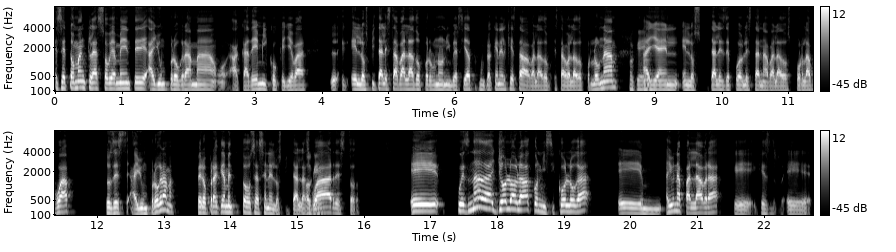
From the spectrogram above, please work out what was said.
Se toman clases, obviamente, hay un programa académico que lleva, el hospital está avalado por una universidad, por ejemplo, aquí en el que estaba avalado, está avalado por la UNAM, allá en, en los hospitales de Puebla están avalados por la UAP, entonces hay un programa, pero prácticamente todo se hace en el hospital, las Ok. guardias, todo. Eh, pues nada, yo lo hablaba con mi psicóloga, eh, hay una palabra que, que es, eh,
